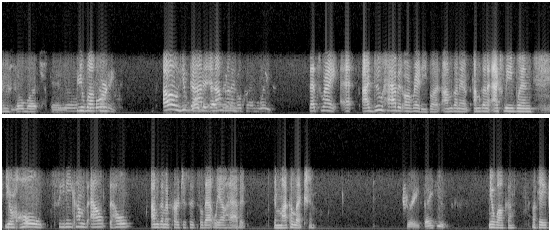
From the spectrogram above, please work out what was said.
Thank you so much. And You're welcome. supporting. Oh, you got it, and I'm gonna. No time to waste. That's right. I- I do have it already, but I'm gonna I'm gonna actually when your whole CD comes out, the whole I'm gonna purchase it so that way I'll have it in my collection. Great. Thank you. You're welcome. Okay,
